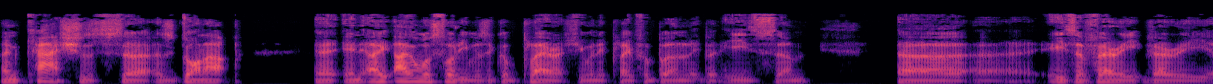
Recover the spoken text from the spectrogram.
And Cash has uh, has gone up. Uh, in, I, I, always thought he was a good player actually when he played for Burnley, but he's um, uh, uh he's a very very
